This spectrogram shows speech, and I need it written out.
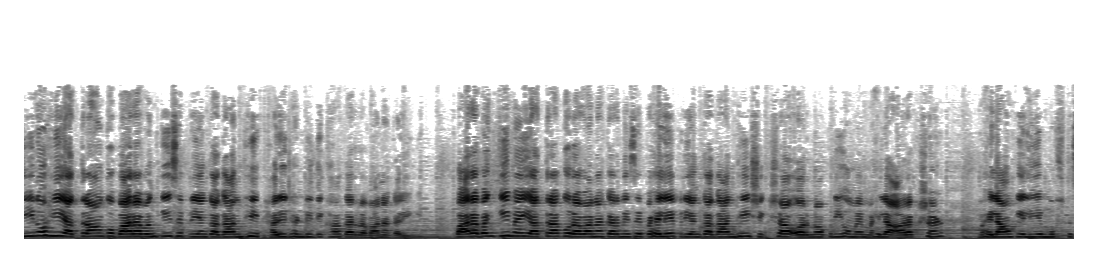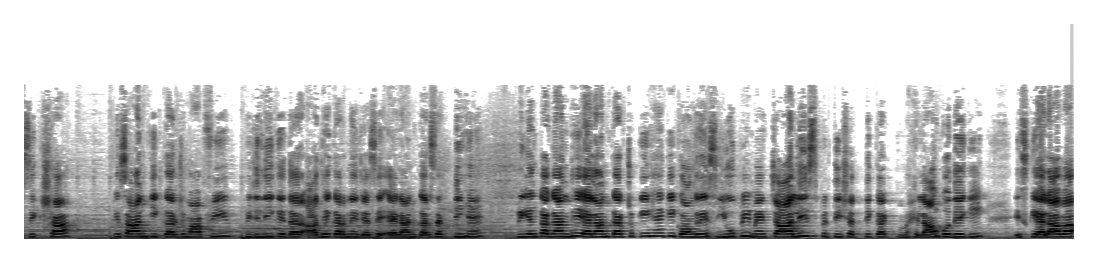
तीनों ही यात्राओं को बाराबंकी से प्रियंका गांधी हरी झंडी दिखाकर रवाना करेंगी। बाराबंकी में यात्रा को रवाना करने से पहले प्रियंका गांधी शिक्षा और नौकरियों में महिला आरक्षण, महिलाओं के लिए मुफ़्त शिक्षा, किसान की कर्ज माफ़ी बिजली के दर आधे करने जैसे ऐलान कर सकती हैं। प्रियंका गांधी ऐलान कर चुकी हैं कि कांग्रेस यूपी में 40 प्रतिशत टिकट महिलाओं को देगी। इसके अलावा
